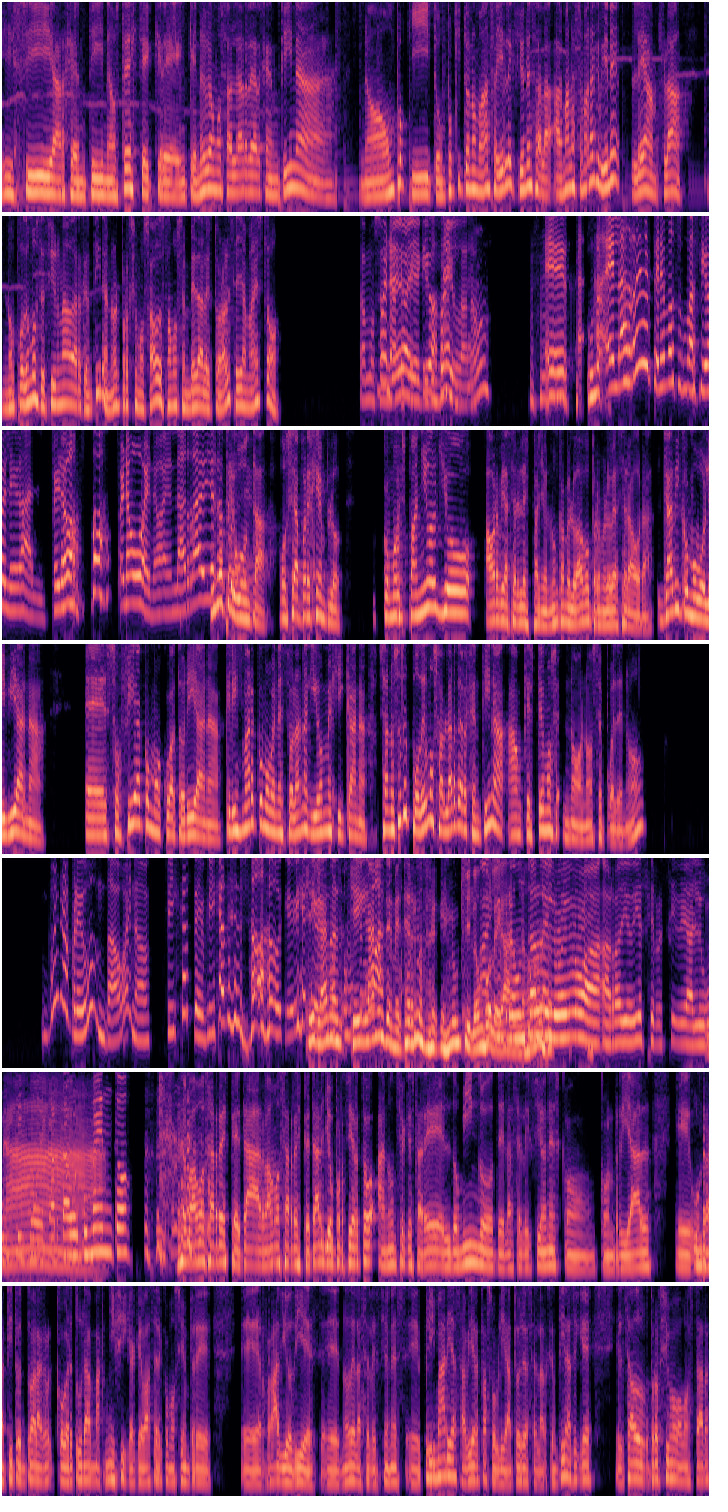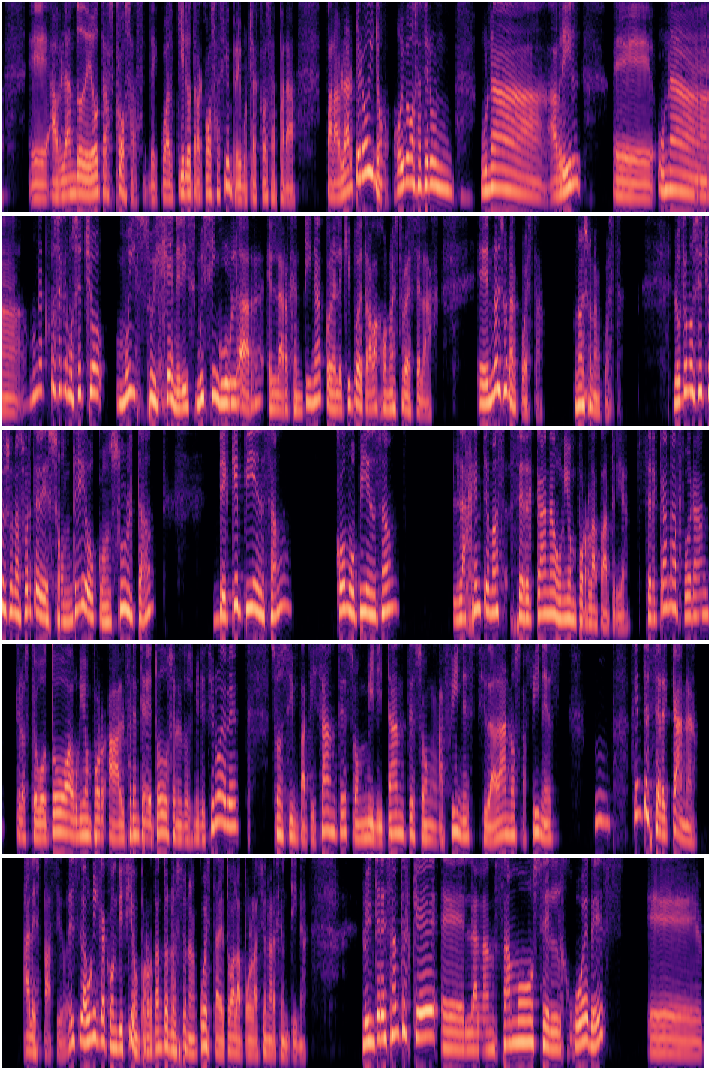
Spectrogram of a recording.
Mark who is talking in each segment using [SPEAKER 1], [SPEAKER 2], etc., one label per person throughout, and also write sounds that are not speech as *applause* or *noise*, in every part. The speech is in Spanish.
[SPEAKER 1] Y sí, Argentina. ¿Ustedes qué creen? ¿Que no íbamos a hablar de Argentina? No, un poquito, un poquito nomás. Hay elecciones, a la, además la semana que viene, lean, Fla, no podemos decir nada de Argentina, ¿no? El próximo sábado estamos en veda electoral, ¿se llama esto?
[SPEAKER 2] Estamos en
[SPEAKER 3] Bueno,
[SPEAKER 2] veda y hay que cumplirla, ¿no?
[SPEAKER 3] Eh, *laughs*
[SPEAKER 1] Una-
[SPEAKER 3] En las redes tenemos un vacío legal, pero, *laughs* pero bueno, en la radio.
[SPEAKER 1] Una
[SPEAKER 3] no
[SPEAKER 1] pregunta, o sea, por ejemplo, como español yo, ahora voy a hacer el español, nunca me lo hago, pero me lo voy a hacer ahora. Gaby como boliviana, eh, Sofía como ecuatoriana, Crismar como venezolana guion mexicana. O sea, nosotros podemos hablar de Argentina aunque estemos... No, no se puede, ¿no?
[SPEAKER 3] Buena pregunta, bueno, fíjate, fíjate el *laughs* sábado que viene.
[SPEAKER 1] Qué ganas, qué ganas
[SPEAKER 3] va.
[SPEAKER 1] de meternos en un quilombo
[SPEAKER 2] Hay que
[SPEAKER 1] legal. ¿no?
[SPEAKER 2] preguntarle luego a, a Radio 10 si recibe algún tipo de carta documento. *laughs*
[SPEAKER 1] Vamos a *laughs* respetar, vamos a respetar. Yo, por cierto, anuncio que estaré el domingo de las elecciones con, con Rial, eh, un ratito en toda la cobertura magnífica que va a hacer, como siempre, eh, Radio 10, eh, ¿no? De las elecciones eh, primarias abiertas, obligatorias en la Argentina. Así que el sábado próximo vamos a estar eh, hablando de otras cosas, de cualquier otra cosa. Siempre hay muchas cosas para, para hablar, pero hoy no. Hoy vamos a hacer un, una, Abril, eh, una, una cosa que hemos hecho muy sui generis, muy singular en la Argentina con el equipo de trabajo nuestro de CELAG. Eh, no es una encuesta, no es una encuesta. Lo que hemos hecho es una suerte de sondeo, consulta de qué piensan, cómo piensan la gente más cercana a Unión por la Patria. Cercana fueran de los que votó a Unión por, al Frente de Todos en el 2019, son simpatizantes, son militantes, son afines, ciudadanos afines, mm, gente cercana al espacio. Es la única condición, por lo tanto no es una encuesta de toda la población argentina. Lo interesante es que eh, la lanzamos el jueves, eh,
